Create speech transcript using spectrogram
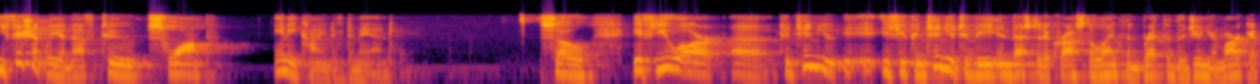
efficiently enough to swamp any kind of demand. So, if you are uh, continue, if you continue to be invested across the length and breadth of the junior market,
